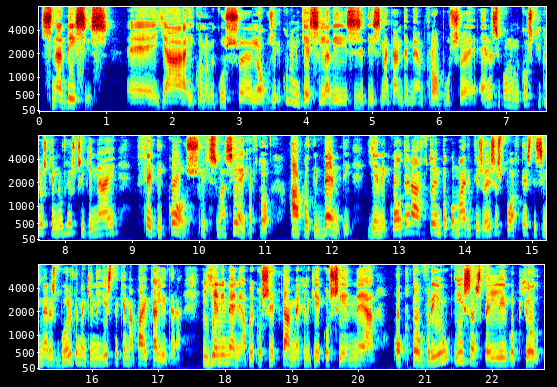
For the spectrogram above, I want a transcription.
συναντήσεις, ε, για οικονομικούς ε, λόγους, οικονομικές δηλαδή συζητήσεις να κάνετε με ανθρώπους. Ε, ένας οικονομικός κύκλος καινούριος ξεκινάει θετικός, έχει σημασία και αυτό, από την Πέμπτη. Γενικότερα αυτό είναι το κομμάτι της ζωής σας που αυτές τις ημέρες μπορείτε να κυνηγήσετε και να πάει καλύτερα. Οι γεννημένοι από 27 μέχρι και 29 Οκτωβρίου είσαστε λίγο πιο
